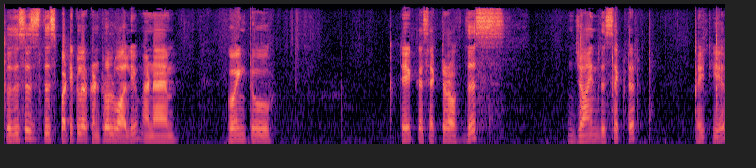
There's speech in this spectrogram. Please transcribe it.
So this is this particular control volume and I am going to take a sector of this join this sector right here.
